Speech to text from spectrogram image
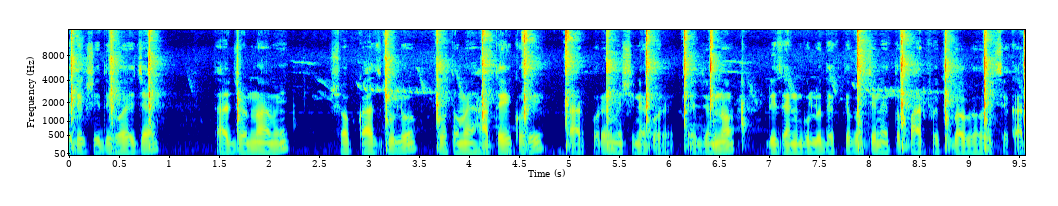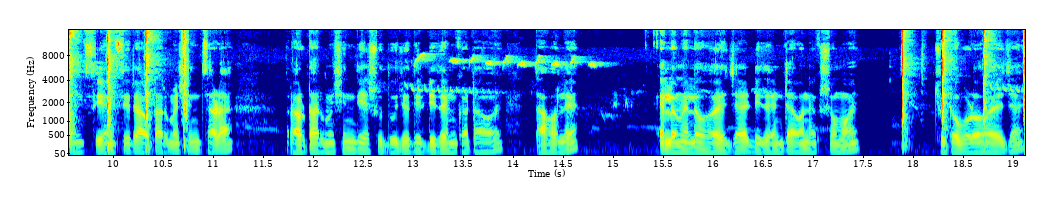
এদিক সেদিক হয়ে যায়। তার জন্য আমি সব কাজগুলো প্রথমে হাতেই করি। তারপরে মেশিনে করে। এই জন্য ডিজাইনগুলো দেখতে পাচ্ছেন এত পারফেক্টভাবে হয়েছে। কারণ সিএনসি রাউটার মেশিন ছাড়া রাউটার মেশিন দিয়ে শুধু যদি ডিজাইন কাটা হয় তাহলে এলোমেলো হয়ে যায় ডিজাইনটা অনেক সময় ছোটো বড় হয়ে যায়।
